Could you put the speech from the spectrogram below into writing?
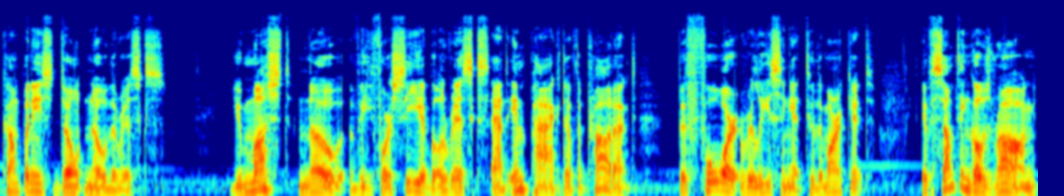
Companies don't know the risks. You must know the foreseeable risks and impact of the product before releasing it to the market. If something goes wrong,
